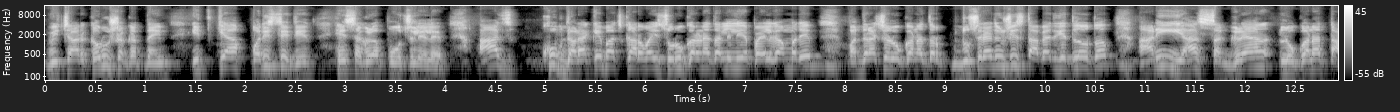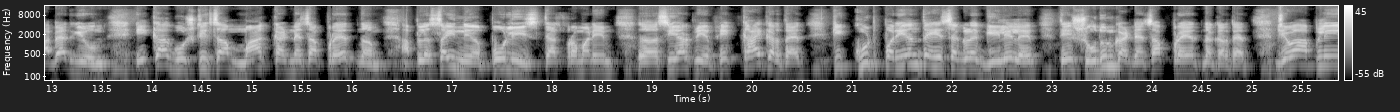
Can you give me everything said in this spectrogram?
विचार करू शकत नाही. इतक्या परिस्थितीत हे सगळं पोचलेलं आहे. आज खूप धडाकेबाज कारवाई सुरू करण्यात आलेली आहे पहलगाममध्ये. पंधराशे लोकांना तर दुसऱ्या दिवशीच ताब्यात घेतलं होतं. आणि या सगळ्या लोकांना ताब्यात घेऊन एका गोष्टीचा माग काढण्याचा प्रयत्न आपलं सैन्य पोलीस त्याचप्रमाणे सीआरपीएफ हे काय करतायत? की कुठपर्यंत हे सगळं गेलेलं आहे ते शोधून काढण्याचा प्रयत्न करतायत. जेव्हा आपली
